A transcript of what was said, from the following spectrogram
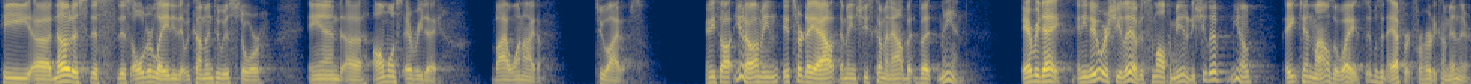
he uh, noticed this, this older lady that would come into his store and uh, almost every day buy one item, two items. And he thought, you know, I mean, it's her day out. I mean, she's coming out, but, but man, every day. And he knew where she lived, a small community. She lived, you know, eight, ten miles away. It was an effort for her to come in there.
